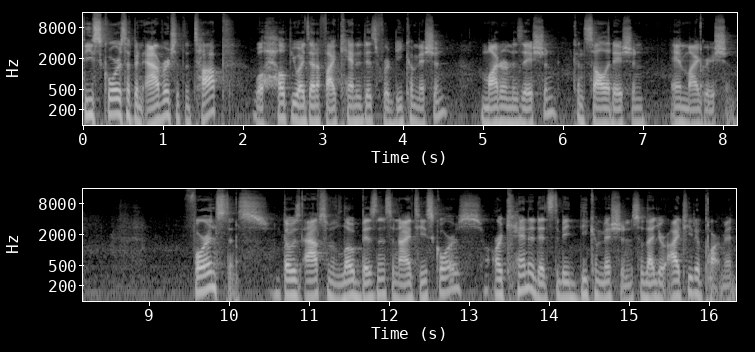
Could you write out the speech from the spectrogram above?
These scores have been averaged at the top, will help you identify candidates for decommission, modernization, consolidation, and migration. For instance, those apps with low business and IT scores are candidates to be decommissioned so that your IT department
